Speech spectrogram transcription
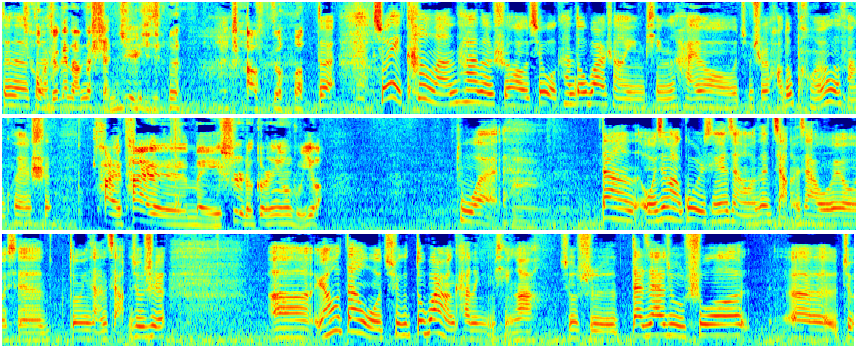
对对就我觉得跟咱们的神剧已经 差不多。对，所以看完它的时候，其实我看豆瓣上影评，还有就是好多朋友的反馈也是，太太美式的个人英雄主义了。对。嗯但我先把故事情节讲，我再讲一下，我有一些东西想讲，就是，呃，然后但我去豆瓣上看的影评啊，就是大家就说，呃，就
